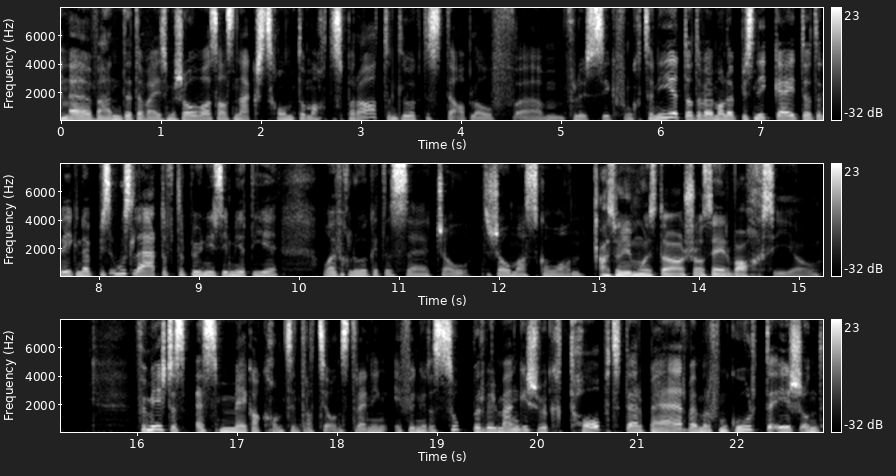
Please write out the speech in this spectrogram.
Mhm. äh, wenden. Da weiß man schon, was als nächstes kommt und macht es parat und schaut, dass der Ablauf ähm, flüssig funktioniert. Oder wenn mal etwas nicht geht oder irgendetwas ausleert auf der Bühne, sind wir die, die einfach schauen, dass äh, die Show, the Show must go on. Also man muss da schon sehr wach sein. Auch. Für mich ist das ein mega Konzentrationstraining. Ich finde das super, weil manchmal wirklich tobt der Bär, wenn man auf dem Gurten ist und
